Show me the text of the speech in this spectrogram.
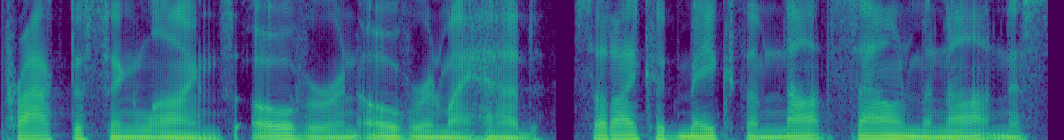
practicing lines over and over in my head so that I could make them not sound monotonous,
